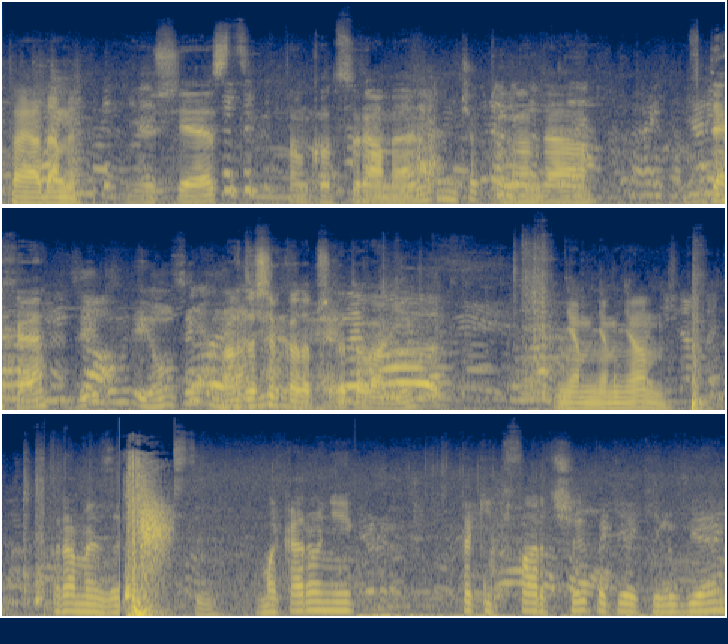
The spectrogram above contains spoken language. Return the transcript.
Tutaj jadamy. Już jest tonkotsu ramen. Wygląda w dechę. Bardzo szybko to przygotowali. Niam, niam, niam. Ramen ze Makaronik taki twardszy, taki jaki lubię.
